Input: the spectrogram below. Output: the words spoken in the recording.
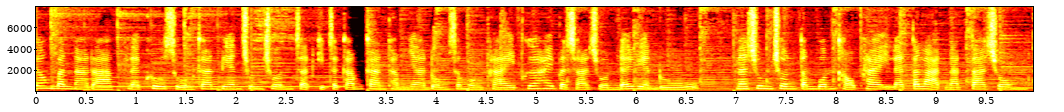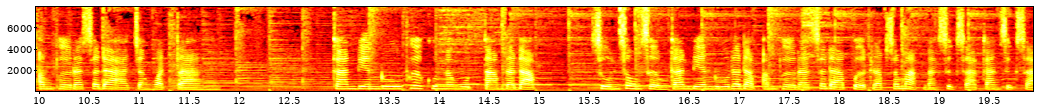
ย่องบรรณารักษ์และครูศูนย์การเรียนชุมชน จัดกิจกรรมการทำยาดมสมุนไพรเพื่อให้ประชาชนได้เรียนรู้ ณชุมชนตำบลเขาไพรและตลาดนัดตาชมอำเภอรัศดาจังหวัดตรัง การเรียนรู้เพื่อคุณวุฒิตามระดับ ศูนย์ส่งเสริมการเรียนรู้ระดับอำเภอรัศดาเปิดรับสมัครนักศึกษาการศึกษา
